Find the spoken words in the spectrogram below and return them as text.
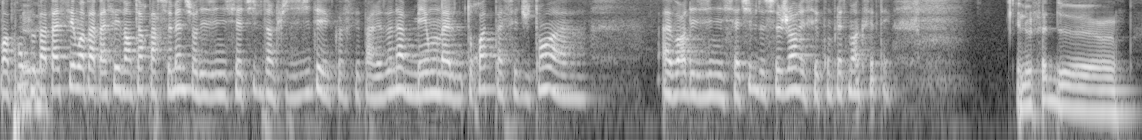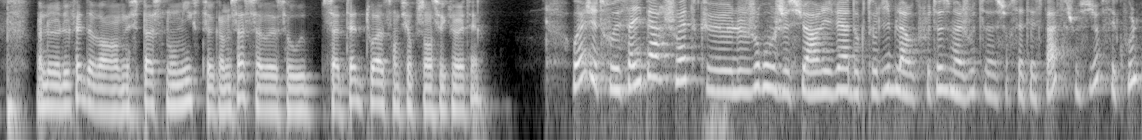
Bon, après, on peut pas passer, moi, pas passer 20 heures par semaine sur des initiatives d'inclusivité, c'est pas raisonnable. Mais on a le droit de passer du temps à, à avoir des initiatives de ce genre et c'est complètement accepté. Et le fait de le, fait d'avoir un espace non mixte comme ça, ça, ça, t'aide toi à sentir plus en sécurité? Ouais, j'ai trouvé ça hyper chouette que le jour où je suis arrivée à Doctolib, la recruteuse m'ajoute euh, sur cet espace. Je me suis dit, oh, c'est cool.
